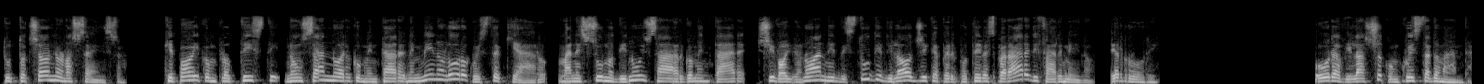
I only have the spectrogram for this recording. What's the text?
Tutto ciò non ha senso. Che poi i complottisti non sanno argomentare nemmeno loro questo è chiaro, ma nessuno di noi sa argomentare, ci vogliono anni di studi di logica per poter sparare di fare meno errori. Ora vi lascio con questa domanda.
